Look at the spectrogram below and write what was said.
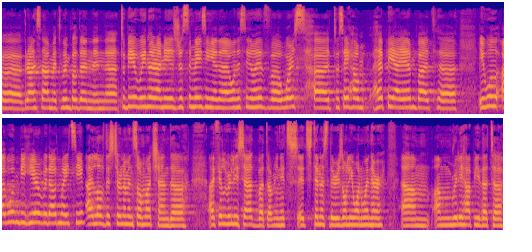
uh, Grand Slam at Wimbledon and uh, to be a winner. I mean, it's just amazing, and I honestly don't have uh, words uh, to say how happy I am, but. Uh, it won't, I won't be here without my team. I love this tournament so much, and uh, I feel really sad. But I mean, it's it's tennis. There is only one winner. Um, I'm really happy that uh,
